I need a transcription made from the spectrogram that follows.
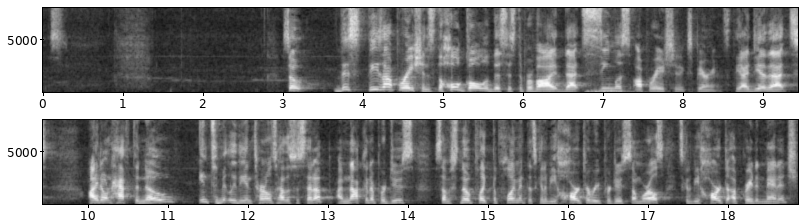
Yes. So this, these operations, the whole goal of this is to provide that seamless operation experience. The idea that I don't have to know intimately the internals, how this is set up. I'm not going to produce some Snowflake deployment that's going to be hard to reproduce somewhere else. It's going to be hard to upgrade and manage.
